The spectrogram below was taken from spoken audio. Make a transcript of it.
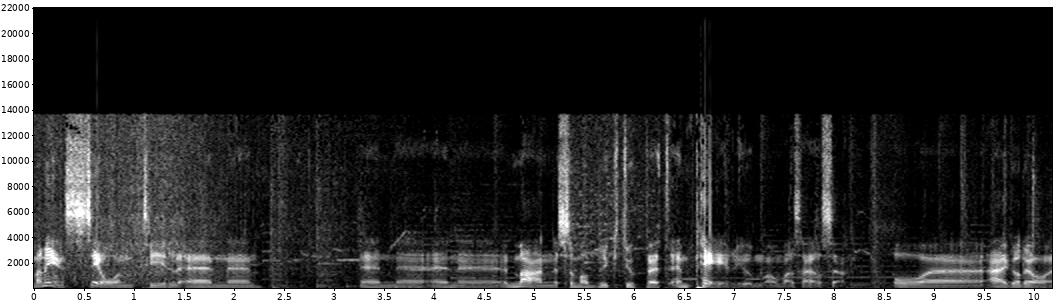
Man är en son till en, en, eh, en, eh, man som har byggt upp ett imperium om man säger så och eh, äger då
